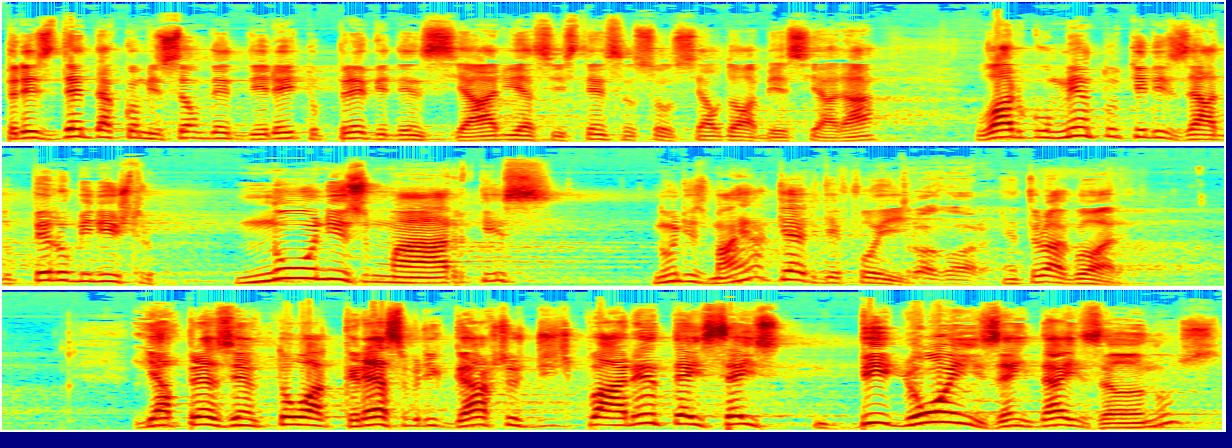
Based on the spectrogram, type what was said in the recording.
presidente da Comissão de Direito Previdenciário e Assistência Social da OAB Ceará, o argumento utilizado pelo ministro Nunes Marques, Nunes Marques é aquele que foi. Entrou agora. Entrou agora. E apresentou acréscimo de gastos de 46 bilhões em 10 anos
